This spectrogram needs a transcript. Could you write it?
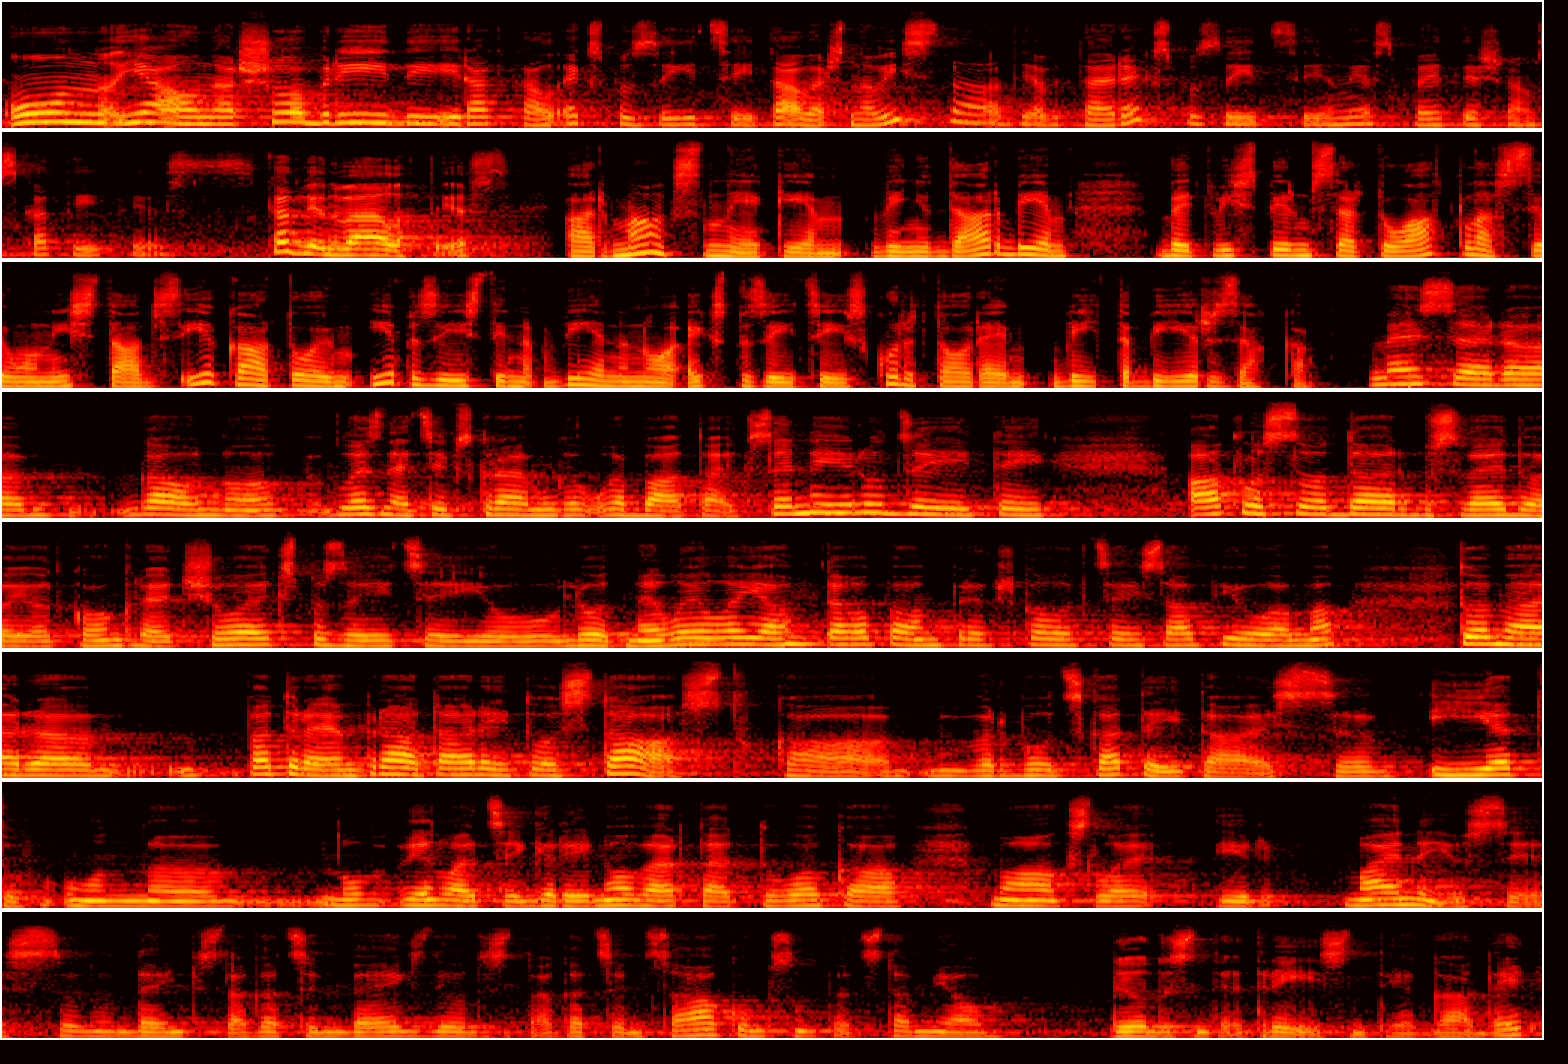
Un, jā, un ar šo brīdi ir atkal ekspozīcija. Tā vairs nav izstāde, ja, bet tā ir ekspozīcija un iespēja tiešām skatīties, kad vien vēlaties ar māksliniekiem, viņu darbiem, bet vispirms ar to atlasi un izstādes iekārtojumu iepazīstina viena no ekspozīcijas kuratoriem Vita Birzaka. Mēs ar uh, galveno glezniecības krājuma glabātāju Kseniju Rudzīti atlasot darbus, veidojot konkrēti šo ekspozīciju ļoti nelielajām telpām priekškolekcijas apjoma. Tomēr eh, paturējam prātā arī to stāstu, kā varbūt skatītājs eh, ietu un eh, nu, vienlaicīgi arī novērtēt to, kā māksla ir mainījusies 19. gadsimta beigas, 20. gadsimta sākums un pēc tam jau 20. un 30. gadi.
